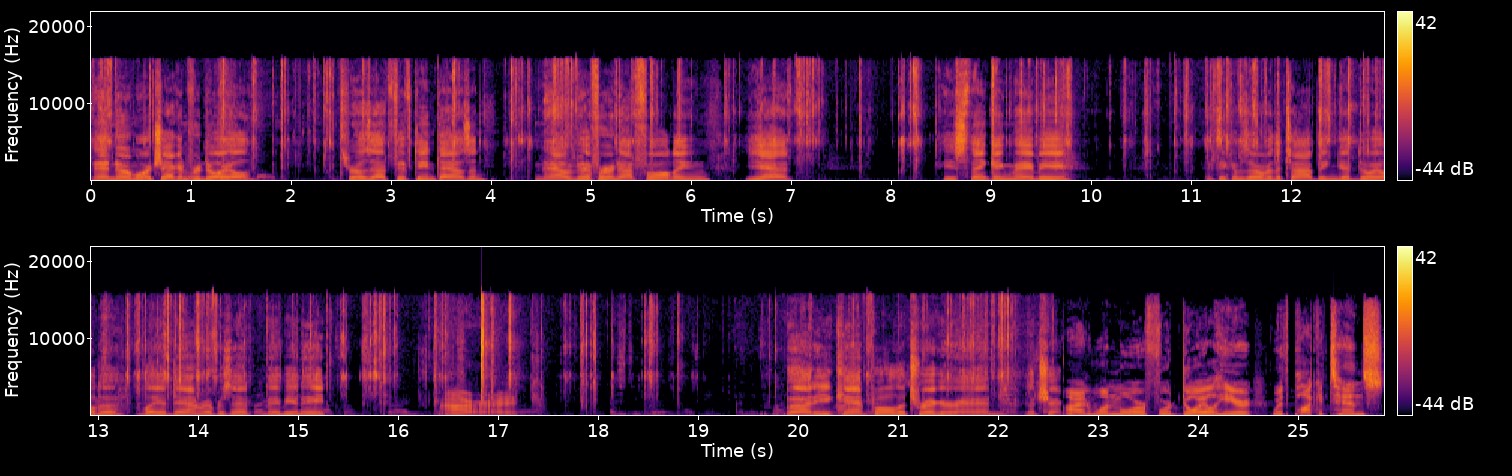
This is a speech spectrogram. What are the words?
And no more checking for Doyle. Throws out 15,000. Now Viffer not folding yet. He's thinking maybe if he comes over the top, he can get Doyle to lay it down, represent maybe an eight. All right. But he can't pull the trigger, and the check. All right, one more for Doyle here with pocket tens.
